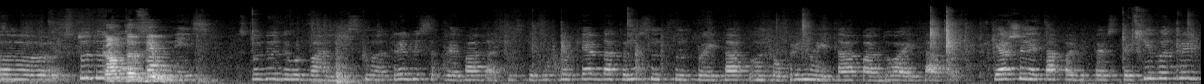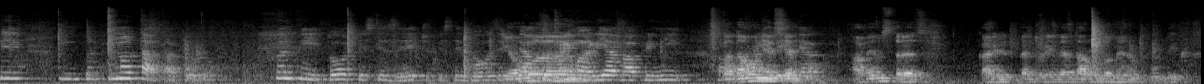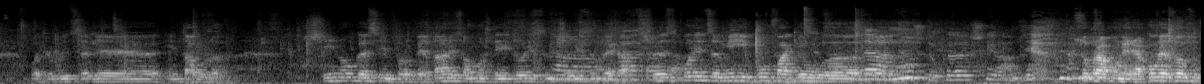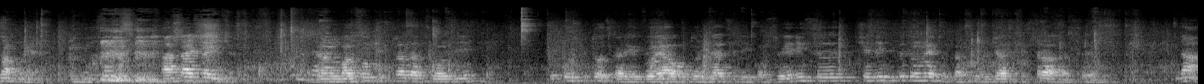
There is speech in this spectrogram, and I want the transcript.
Uh, Studiul Cam de târziu. urbanism, studiul de urbanism uh, trebuie să prevadă aceste lucruri, chiar dacă nu sunt într-o etapă, într-o primă etapă, a doua etapă, chiar și în etapa de perspectivă trebuie notat acolo. În viitor, peste 10, peste 20 Eu, de ani, când uh, primăria va primi... Vă va dau un primi exemplu. de- Avem străzi care, pentru inventarul în domeniul public, o trebuie să le intabulăm. Și nu găsim proprietari sau moștenitorii sunt, Da, sunt plecați. da, Și da, da. spuneți-mi mie cum fac eu uh, Da, nu știu, că și eu am de... suprapunerea, cum rezolv suprapunerea. Așa e și aici. Dar în balcon pe strada Frunzii, îi pus pe toți care voiau autorizații de construire să cedeze câte un metru ca să lărgească strada, să... Da.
